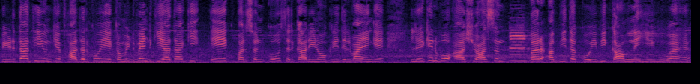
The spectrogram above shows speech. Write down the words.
पीड़िता थी, उनके फादर को ये कमिटमेंट किया था कि एक पर्सन को सरकारी नौकरी दिलवाएँगे, लेकिन वो आश्वासन पर अभी तक कोई भी काम नहीं हुआ है।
